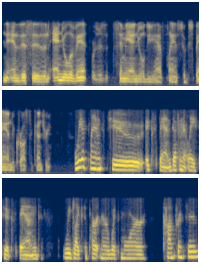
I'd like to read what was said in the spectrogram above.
And this is an annual event or is it semi-annual? Do you have plans to expand across the country? We have plans to expand, definitely to expand. We'd like to partner with more conferences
